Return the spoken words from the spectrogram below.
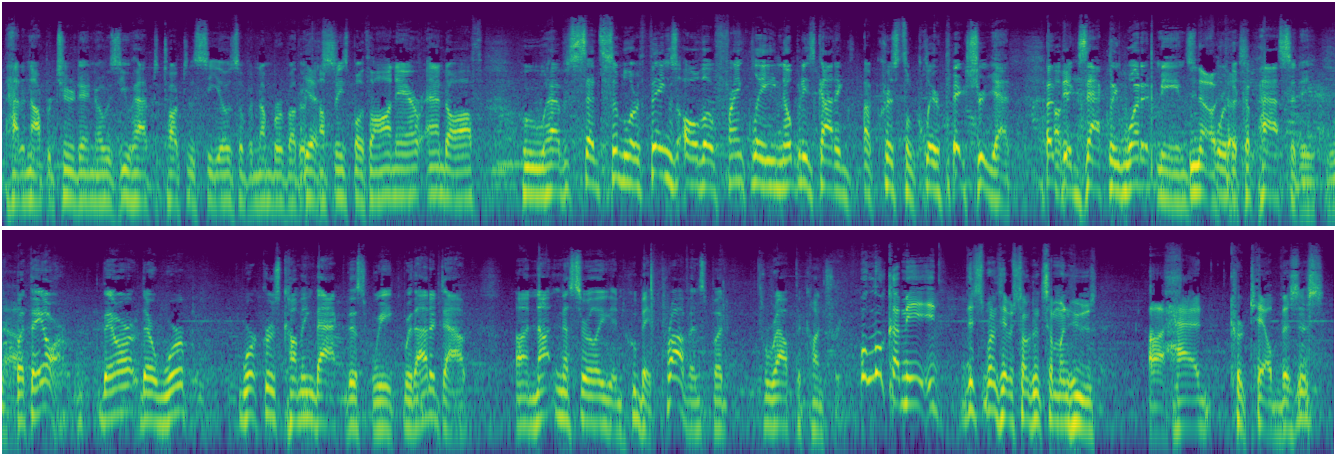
had an opportunity, I know as you have, to talk to the CEOs of a number of other yes. companies, both on air and off, who have said similar things, although frankly, nobody's got a, a crystal clear picture yet of exactly what it means no, for it the capacity. No. But they are. They are. There were workers coming back this week, without a doubt, uh, not necessarily in Hubei province, but throughout the country. Well, look, I mean, it, this is one thing I was talking to someone who's uh, had curtailed business,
